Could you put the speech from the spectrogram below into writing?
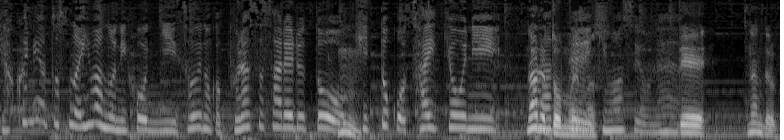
逆に言うとその今の日本にそういうのがプラスされると、うんきっとこう最強になると思いますますよね。で、なんだろう、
